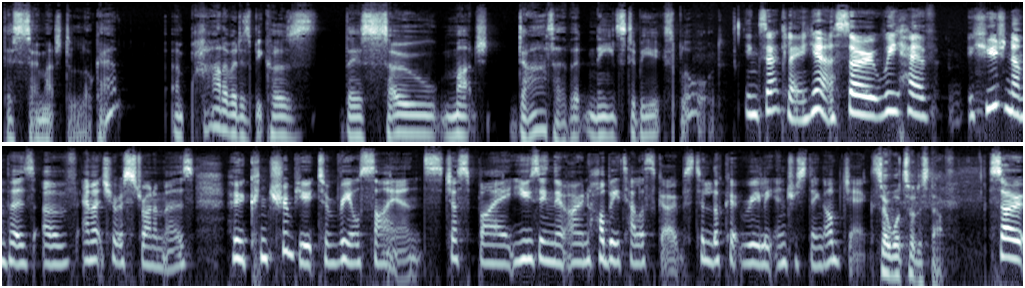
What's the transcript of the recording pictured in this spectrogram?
there's so much to look at. And part of it is because there's so much data that needs to be explored. Exactly, yeah. So we have huge numbers of amateur astronomers who contribute to real science just by using their own hobby telescopes to look at really interesting objects. So, what sort of stuff? So,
